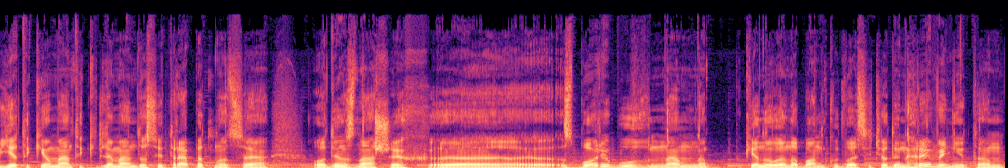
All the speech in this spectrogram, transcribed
є такий момент, який для мене досить трепетно. Це один з наших зборів був. Нам на- кинули на банку 21 гривень. І там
